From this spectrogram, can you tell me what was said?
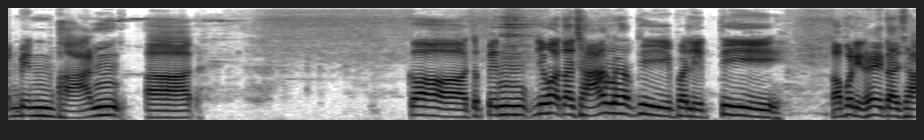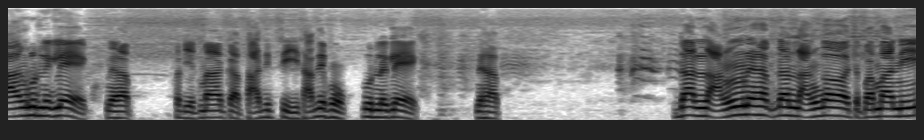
นเป็นผานอ่าก็จะเป็นยี่ห้อตาช้างนะครับ ที่ผลิตที่เขาผลิตให้ตาช้างรุ่นเล็กๆนะครับ ผลิตมากับสามสิบสี่สามสิบหกรุ่นเล็กๆนะครับ ด้านหลังนะครับ ด้านหลังก็จะประมาณนี้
